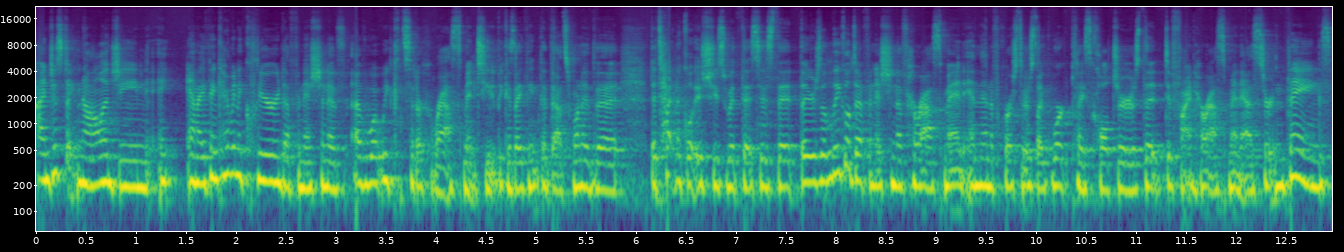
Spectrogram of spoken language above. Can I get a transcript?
and just acknowledging, and I think having a clearer definition of, of what we consider harassment too, because I think that that's one of the the technical issues with this is that there's a legal definition of harassment, and then of course there's like workplace cultures that define harassment as certain things,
